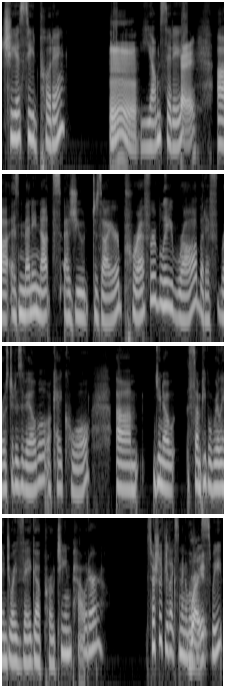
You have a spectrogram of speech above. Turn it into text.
Chia seed pudding, Mm, yum city. okay. Uh, as many nuts as you desire, preferably raw, but if roasted is available, okay, cool. Um, you know, some people really enjoy Vega protein powder, especially if you like something a little Right. bit sweet.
